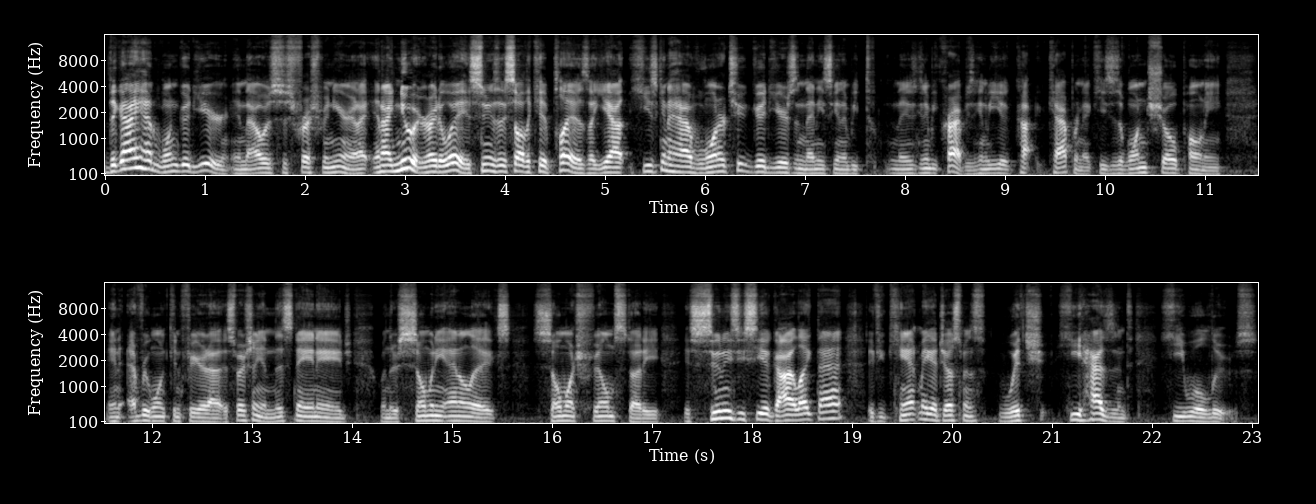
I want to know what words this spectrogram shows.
the guy had one good year, and that was his freshman year, and I and I knew it right away. As soon as I saw the kid play, I was like, yeah, he's gonna have one or two good years, and then he's gonna be t- and then he's gonna be crap. He's gonna be a Ka- Kaepernick. He's a one show pony, and everyone can figure it out. Especially in this day and age, when there's so many analytics, so much film study. As soon as you see a guy like that, if you can't make adjustments, which he hasn't, he will lose.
